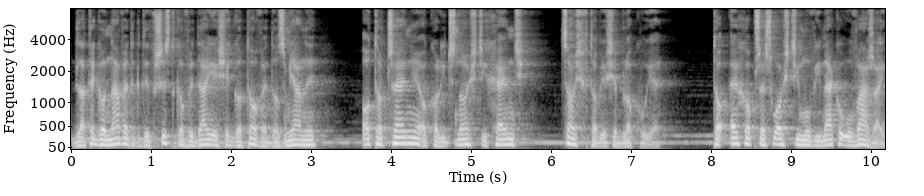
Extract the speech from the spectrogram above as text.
Dlatego nawet gdy wszystko wydaje się gotowe do zmiany, otoczenie, okoliczności, chęć, coś w tobie się blokuje. To echo przeszłości mówi Nako uważaj.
